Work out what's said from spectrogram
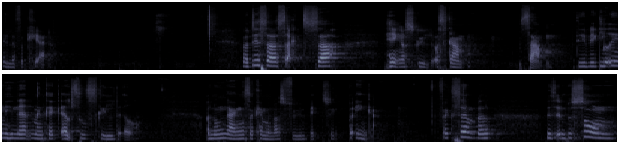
eller forkerte. Når det så er sagt, så hænger skyld og skam sammen. Det er viklet ind i hinanden, man kan ikke altid skille det ad. Og nogle gange så kan man også føle begge ting på én gang. For eksempel, hvis en person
